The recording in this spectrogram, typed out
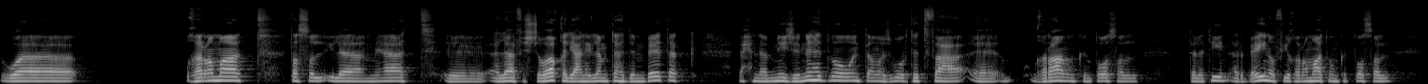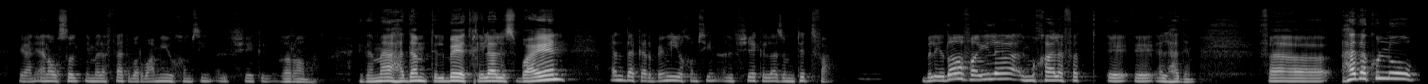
وغرامات تصل إلى مئات آه، آلاف الشواقل. يعني لم تهدم بيتك إحنا بنيجي نهدمه وأنت مجبور تدفع آه، غرامة ممكن توصل 30 40 وفي غرامات ممكن توصل يعني أنا وصلتني ملفات ب 450 ألف شيكل غرامة. إذا ما هدمت البيت خلال أسبوعين عندك 450 ألف شيكل لازم تدفع. بالإضافة إلى مخالفة آه، آه، الهدم. فهذا كله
